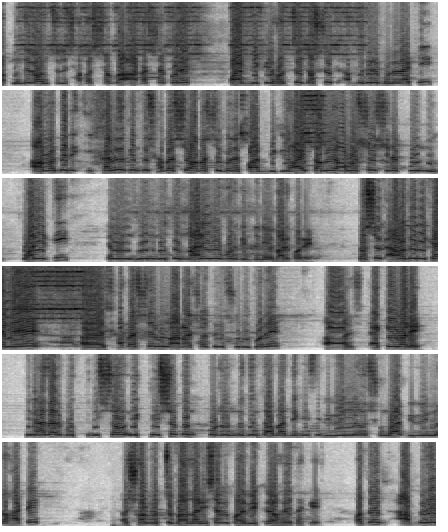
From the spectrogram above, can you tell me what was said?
আপনাদের অঞ্চলে সাতাশশো বা আঠাশশো করে পাট বিক্রি হচ্ছে। দর্শক, আপনাদের বলে রাখি, আমাদের এখানেও কিন্তু সাতাশশো আঠাশশো করে পাট বিক্রি হয়, তবে অবশ্যই সেটা কোন কোয়ালিটি এবং গুণগত মানের উপর কিন্তু নির্ভর করে। দর্শক, আমাদের এখানে সাতাশশো এবং আঠাশশো থেকে শুরু করে একেবারে তিন হাজার বত্রিশশো, একত্রিশশো পর্যন্ত কিন্তু আমরা দেখেছি বিভিন্ন সময়, বিভিন্ন হাটে সর্বোচ্চ বাজার হিসাবে ক্রয় বিক্রয় হয়ে থাকে। অতএব আপনাদের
